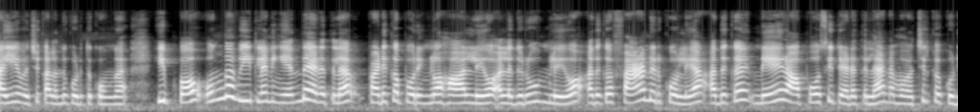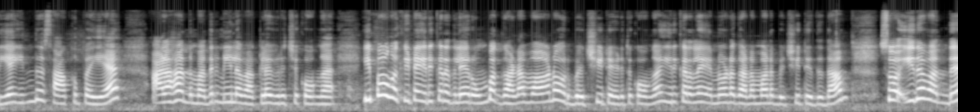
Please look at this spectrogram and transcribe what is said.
கையை வச்சு கலந்து கொடுத்துக்கோங்க. இப்போது உங்கள் வீட்டில் நீங்கள் எந்த எந்த இடத்துல படுக்க போகிறீங்களோ ஹால்லையோ அல்லது ரூம்லேயோ அதுக்கு ஃபேன் இருக்கும் இல்லையா? அதுக்கு நேர் ஆப்போசிட் இடத்துல நம்ம வச்சுருக்கக்கூடிய இந்த சாக்கு பையை அழகாக அந்த மாதிரி நீல வாக்கில் விரிச்சுக்கோங்க. இப்போ உங்ககிட்ட இருக்கிறதுலே ரொம்ப கனமான ஒரு பெட்ஷீட் எடுத்துக்கோங்க. இருக்கிறதுல என்னோட கனமான பெட்ஷீட் இதுதான். ஸோ இதை வந்து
